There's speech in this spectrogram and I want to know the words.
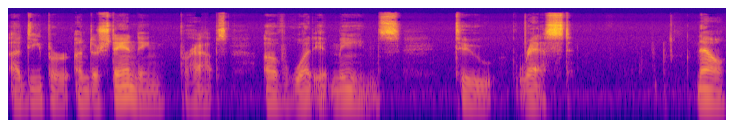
a deeper understanding, perhaps, of what it means to rest. Now,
